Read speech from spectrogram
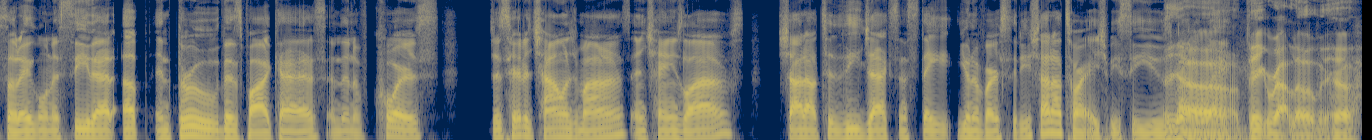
So they gonna see that up and through this podcast, and then of course, just here to challenge minds and change lives. Shout out to the Jackson State University. Shout out to our HBCUs. by the way. Yeah, big rattler over here.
